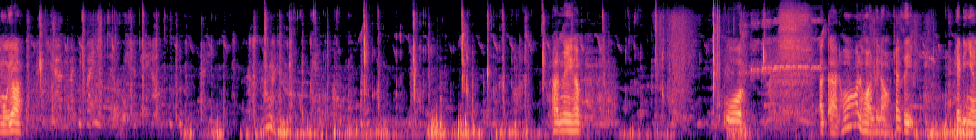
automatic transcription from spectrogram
หมูยอ ผัดมีครับโอ้อากาศห้อนหอนพี่น้องจักสิเฮ็ดอีหยัง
